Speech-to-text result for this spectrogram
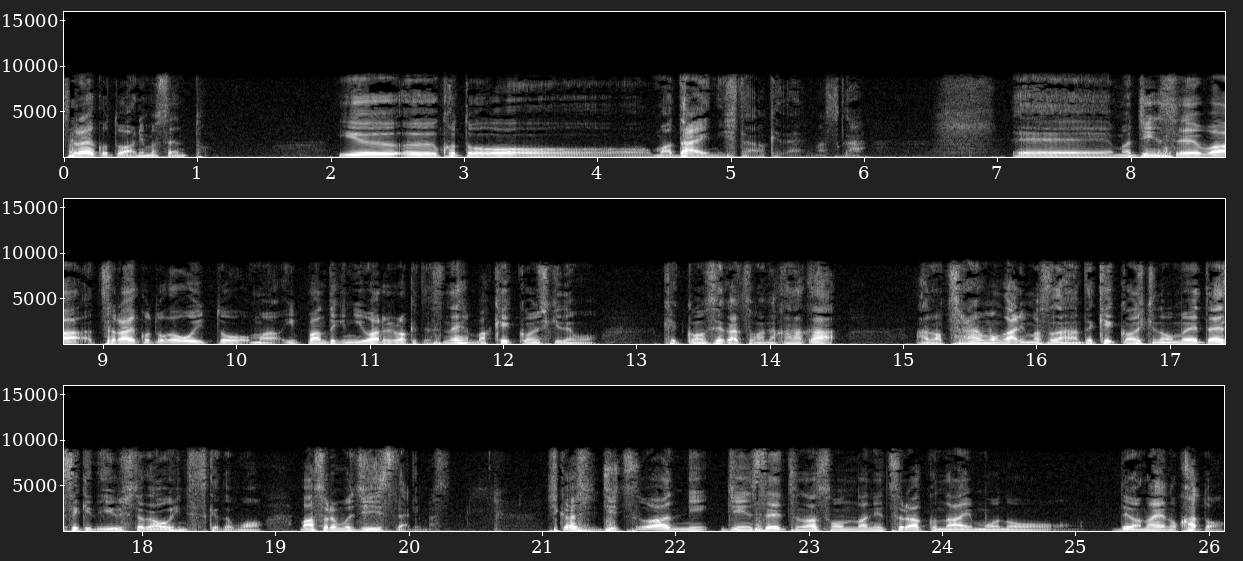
辛いことはありませんということを、まあ、題にしたわけでありますが、えー、まあ、人生は辛いことが多いと、まあ、一般的に言われるわけですね。まあ、結婚式でも、結婚生活はなかなか、あの、辛いもんがありますなんて結婚式のおめでたい席で言う人が多いんですけども、まあ、それも事実であります。しかし、実はに、人生っていうのはそんなに辛くないものではないのかと、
